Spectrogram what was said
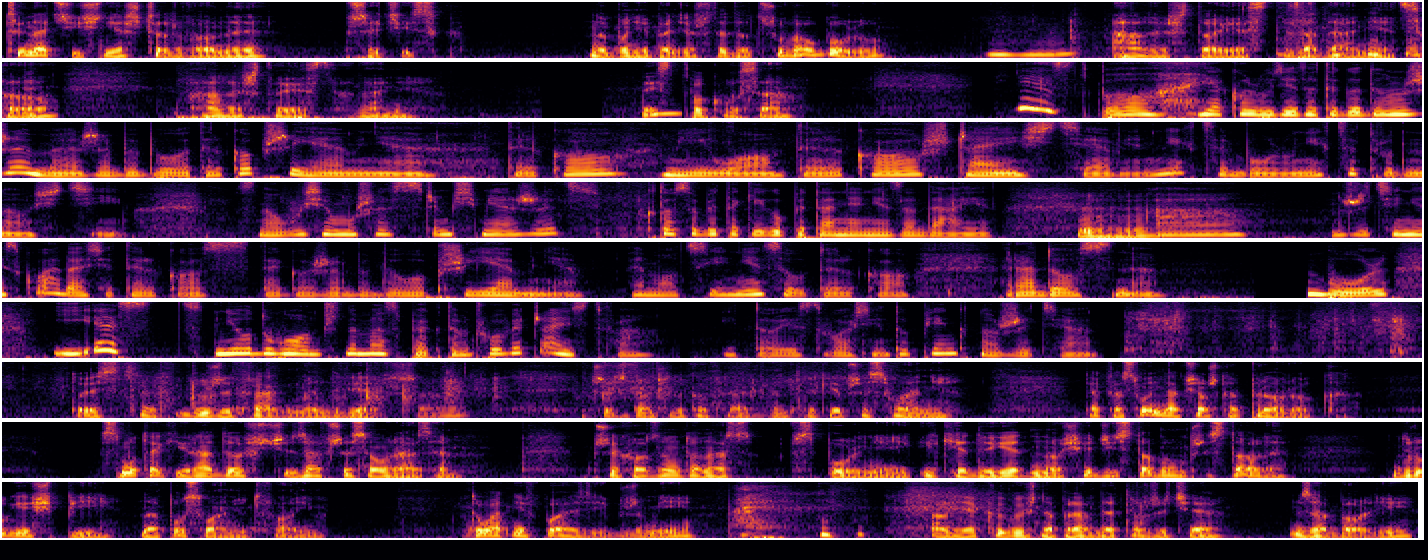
Czy naciśniesz czerwony przycisk? No bo nie będziesz wtedy odczuwał bólu. Ależ to jest zadanie, co? Ależ to jest zadanie. Jest pokusa. Jest, bo jako ludzie do tego dążymy, żeby było tylko przyjemnie, tylko miło, tylko szczęście. Nie chcę bólu, nie chcę trudności. Znowu się muszę z czymś mierzyć? Kto sobie takiego pytania nie zadaje? A życie nie składa się tylko z tego, żeby było przyjemnie. Emocje nie są tylko radosne. Ból jest nieodłącznym aspektem człowieczeństwa. I to jest właśnie to piękno życia. To jest duży fragment wiersza. Przeczytam tylko fragment, takie przesłanie. Taka słynna książka Prorok. Smutek i radość zawsze są razem. Przychodzą do nas wspólnie i kiedy jedno siedzi z tobą przy stole, drugie śpi na posłaniu twoim. To ładnie w poezji brzmi, ale jak kogoś naprawdę to życie zaboli.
